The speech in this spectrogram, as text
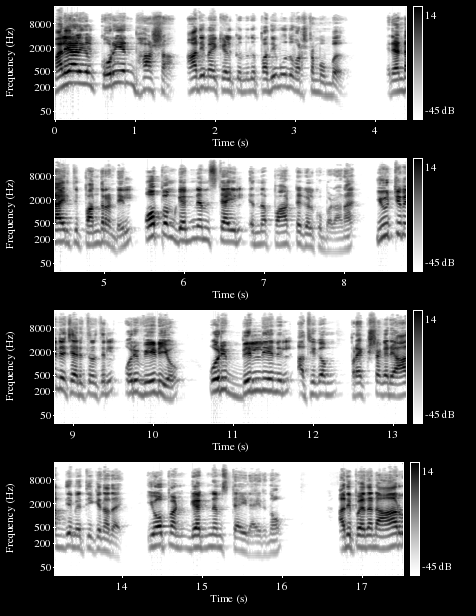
മലയാളികൾ കൊറിയൻ ഭാഷ ആദ്യമായി കേൾക്കുന്നത് പതിമൂന്ന് വർഷം മുമ്പ് രണ്ടായിരത്തി പന്ത്രണ്ടിൽ ഓപ്പം ഗഗ്നം സ്റ്റൈൽ എന്ന പാട്ട് കേൾക്കുമ്പോഴാണ് യൂട്യൂബിന്റെ ചരിത്രത്തിൽ ഒരു വീഡിയോ ഒരു ബില്യണിൽ അധികം പ്രേക്ഷകരെ ആദ്യം എത്തിക്കുന്നത്. ഈ ഓപ്പൺ ഗഗ്നം സ്റ്റൈലായിരുന്നു അതിപ്പോൾ ഏതാണ്ട് ആറ്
